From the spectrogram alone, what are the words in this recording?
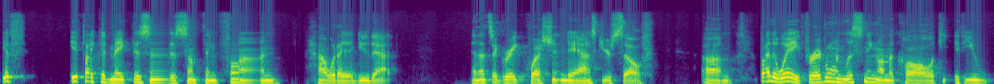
if if i could make this into something fun how would i do that? And that's a great question to ask yourself um, by the way, for everyone listening on the call, if, if you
